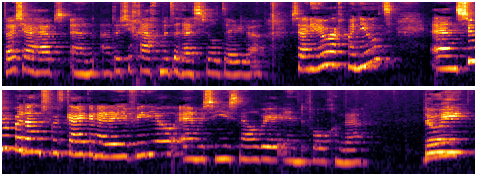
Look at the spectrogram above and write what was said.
dat jij hebt en eh, dat je graag met de rest wilt delen. We zijn heel erg benieuwd. En super bedankt voor het kijken naar deze video en we zien je snel weer in de volgende. Doei!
